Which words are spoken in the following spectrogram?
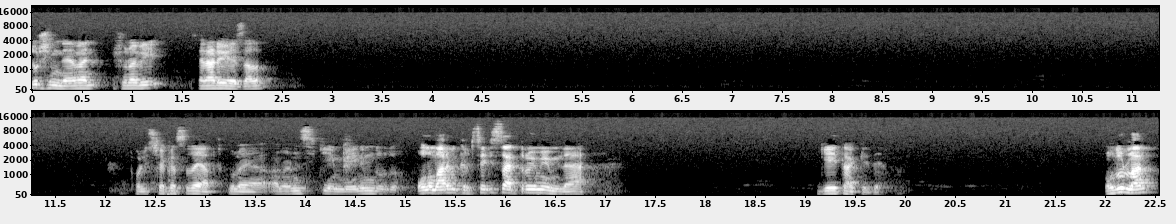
Dur şimdi hemen şuna bir senaryo yazalım. Polis şakası da yaptık buna ya. Ananı sikeyim beynim durdu. Oğlum harbi 48 saattir uyumuyorum da. Gay taklidi. Olur lan.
